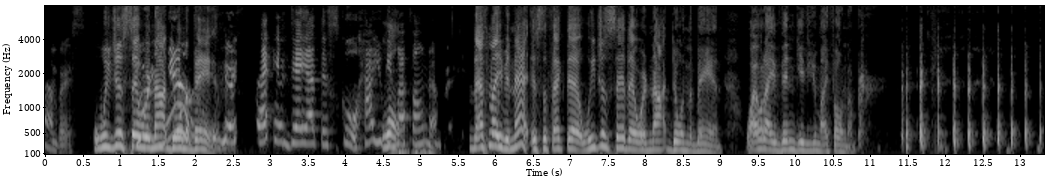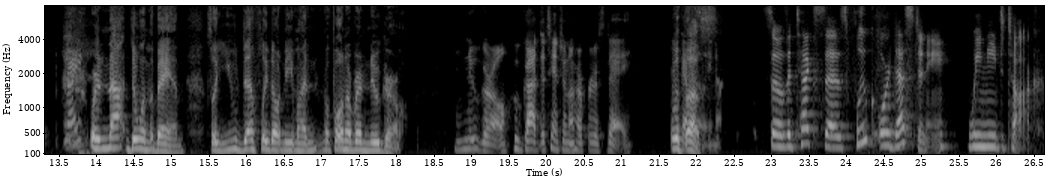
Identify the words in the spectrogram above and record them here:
numbers. We just said You're we're not doing a band. Your second day at this school. How you well, get my phone number? That's not even that. It's the fact that we just said that we're not doing the band. Why would I then give you my phone number? right? We're not doing the band. So you definitely don't need my phone number, new girl new girl who got detention on her first day. With Definitely us. Not. So the text says, "Fluke or destiny? We need to talk."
